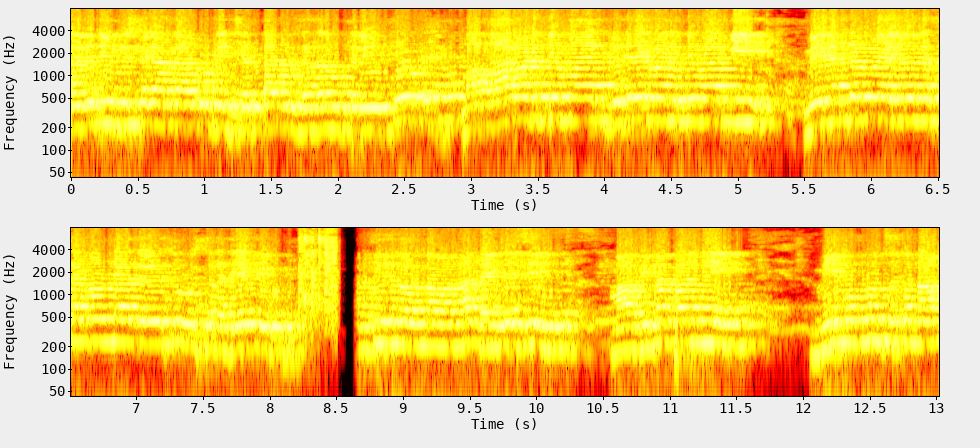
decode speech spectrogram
రెవెన్యూ మినిస్టర్ గారు కాబట్టి నేను చెప్తాను సందర్భం తెలియదు. మా మార్వాడి ఉద్యమానికి వ్యతిరేకమైన ఉద్యమానికి మీరందరూ కూడా ఎలాగ సర్వం ఉండాలని తెలియజేస్తూ చూస్తున్నా జేపీ పరిస్థితిలో ఉన్నామన్నా దయచేసి మా విన్నపాన్ని మీ ముందు ఉంచుతున్నాం.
